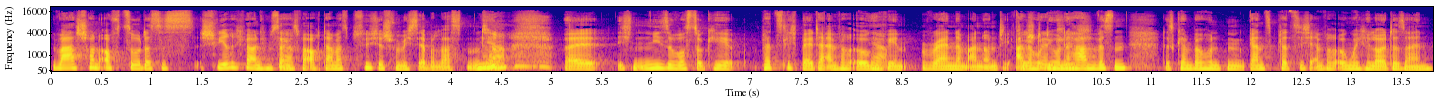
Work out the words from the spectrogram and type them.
war es schon oft so, dass es schwierig war. Und ich muss sagen, Ja. es war auch damals psychisch für mich sehr belastend. Ja. Weil ich nie so wusste, okay, plötzlich bellt er einfach irgendwen random an. Und die, alle, die Hunde haben wissen, das können bei Hunden ganz plötzlich einfach irgendwelche Leute sein.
